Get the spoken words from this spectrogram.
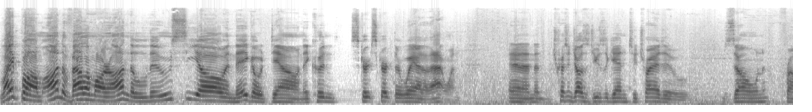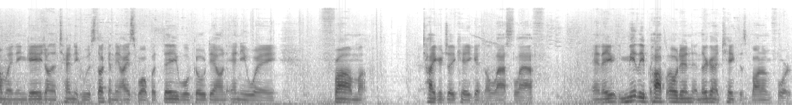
light bomb on the Valimar on the Lucio, and they go down. They couldn't skirt skirt their way out of that one. And then Crescent Jaws is used again to try to zone from an engage on the Tenny who is stuck in the ice wall, but they will go down anyway from Tiger JK getting the last laugh. And they immediately pop Odin, and they're going to take this bottom fort.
